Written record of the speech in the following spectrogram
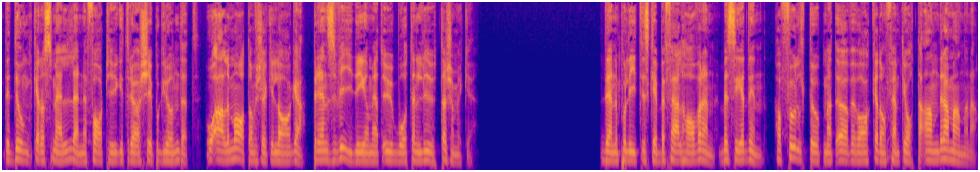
Det dunkar och smäller när fartyget rör sig på grundet och all mat de försöker laga bränns vid i och med att ubåten lutar så mycket. Den politiska befälhavaren, Besedin, har fullt upp med att övervaka de 58 andra mannarna,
